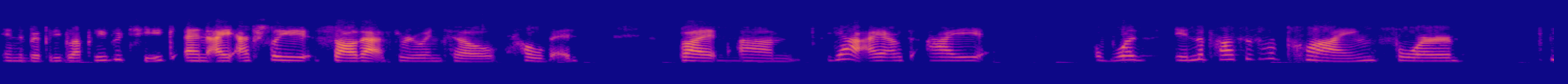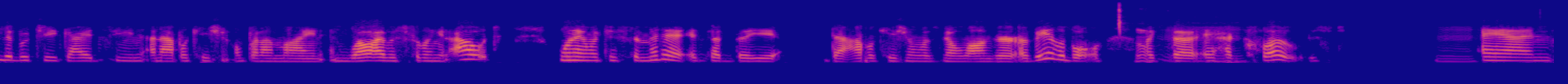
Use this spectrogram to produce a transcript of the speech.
in the Bibbidi Bobbidi Boutique, and I actually saw that through until COVID. But Mhm. um, yeah, I I was in the process of applying for the boutique. I had seen an application open online, and while I was filling it out, when I went to submit it, it said the the application was no longer available. Oh. Like the it had closed, Mm. and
